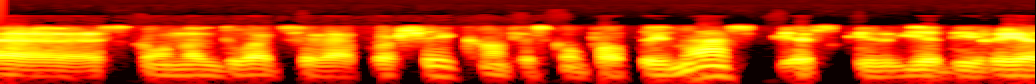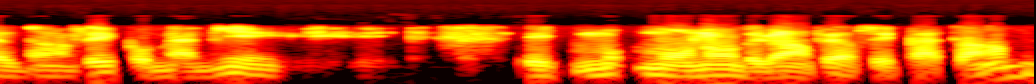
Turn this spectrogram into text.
Euh, est-ce qu'on a le droit de se rapprocher? Quand est-ce qu'on porte des masques? Est-ce qu'il y a des réels dangers pour ma vie? Et, et mon- nom de grand-père, c'est Patam.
